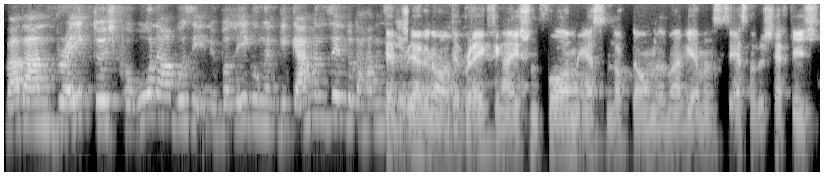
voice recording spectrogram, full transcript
war da ein Break durch Corona, wo Sie in Überlegungen gegangen sind? Oder haben Sie der, ja, genau. Der Break fing eigentlich schon vor dem ersten Lockdown. Wir haben uns erstmal beschäftigt,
